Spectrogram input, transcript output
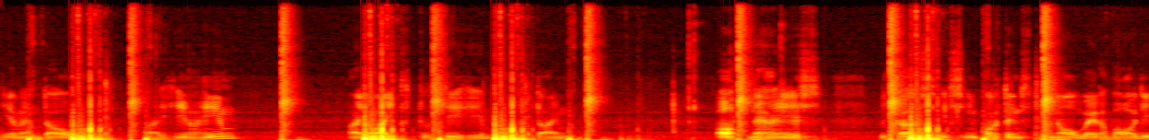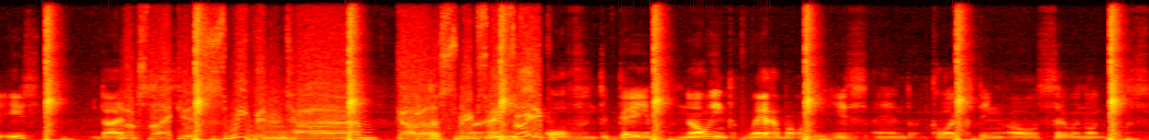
Even though I hear him, I like to see him all the time. Oh, there he is. Because it's important to know where Baldi is. That's Looks like it's sweeping time. Sweep, sweep. of the game. Knowing where Baldi is and collecting our seven notebooks.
